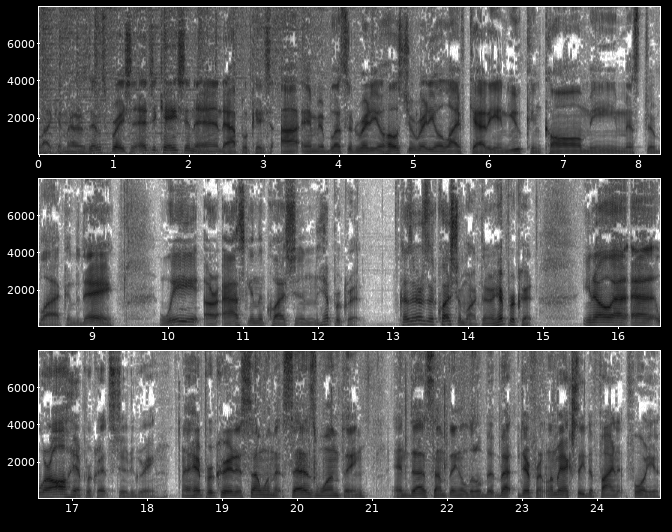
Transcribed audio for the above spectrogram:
like it matters, inspiration, education, and application. I am your blessed radio host, your radio life caddy, and you can call me Mr. Black. And today, we are asking the question hypocrite. Because there's a question mark there, a hypocrite. You know, uh, uh, we're all hypocrites to a degree. A hypocrite is someone that says one thing and does something a little bit but different. Let me actually define it for you.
